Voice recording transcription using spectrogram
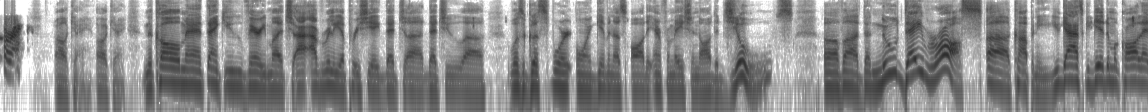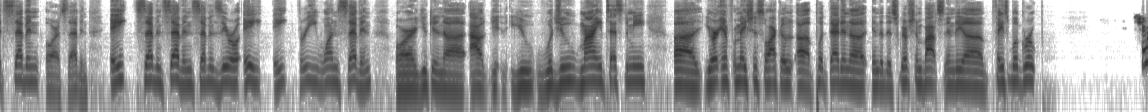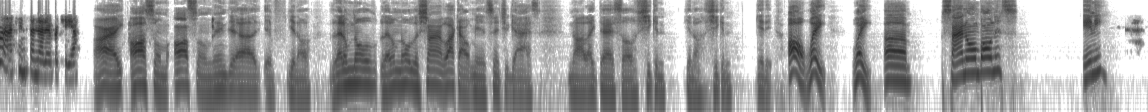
Correct. Okay okay nicole man thank you very much i, I really appreciate that uh that you uh was a good sport on giving us all the information all the jewels of uh, the New Day Ross uh, company. You guys could give them a call at seven or seven eight seven seven seven zero eight eight three one seven, or you can uh, out you would you mind testing me uh, your information so I could uh, put that in the in the description box in the uh, Facebook group. Sure, I can send that over to you. All right, awesome, awesome. And uh, if you know, let them know, let them know Lashawn Lockout Man sent you guys, not like that, so she can, you know, she can get it. Oh, wait, wait, um, sign on bonus, any?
